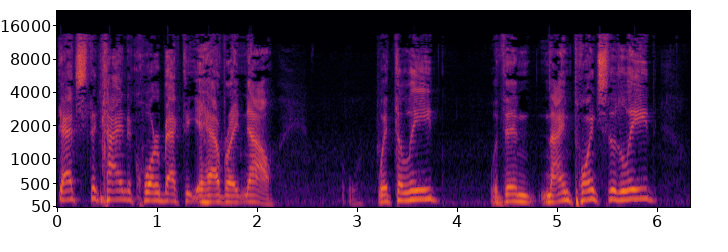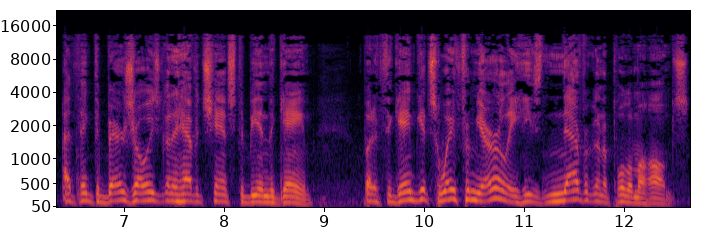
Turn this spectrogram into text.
that's the kind of quarterback that you have right now. With the lead, within nine points of the lead, I think the Bears are always going to have a chance to be in the game. But if the game gets away from you early, he's never going to pull a Mahomes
